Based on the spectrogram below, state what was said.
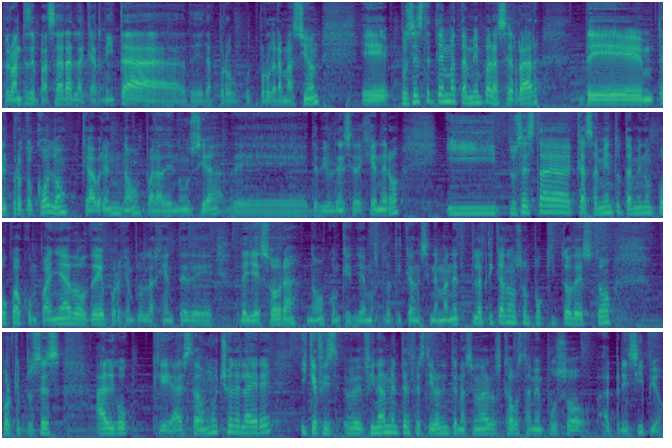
pero antes de pasar a la carnita de la programación, eh, pues este tema también para cerrar del el protocolo que abren ¿no? para denuncia de, violencia de género y pues este casamiento también un poco acompañado de, por ejemplo, la gente de, de Yesora, ¿no? con quien ya hemos platicado en Cinemanet. Platícanos un poquito de esto, porque pues es algo que ha estado mucho en el aire y que eh, finalmente el Festival Internacional de los Cabos también puso al principio,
